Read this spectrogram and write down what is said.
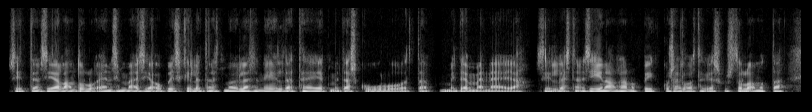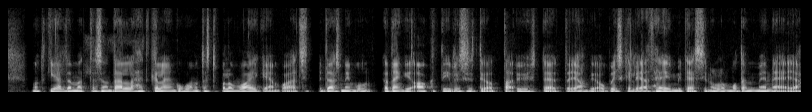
sitten siellä on tullut ensimmäisiä opiskelijoita, niin mä yleensä niiltä, että hei, että mitäs kuuluu, että miten menee ja sillestä. Niin siinä on saanut pikku sellaista keskustelua, mutta, mutta kieltämättä se on tällä hetkellä niin kuin huomattavasti paljon vaikeampaa, että sitten pitäisi niin kuin jotenkin aktiivisesti ottaa yhteyttä johonkin opiskelijaan, että hei, miten sinulla muuten menee ja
